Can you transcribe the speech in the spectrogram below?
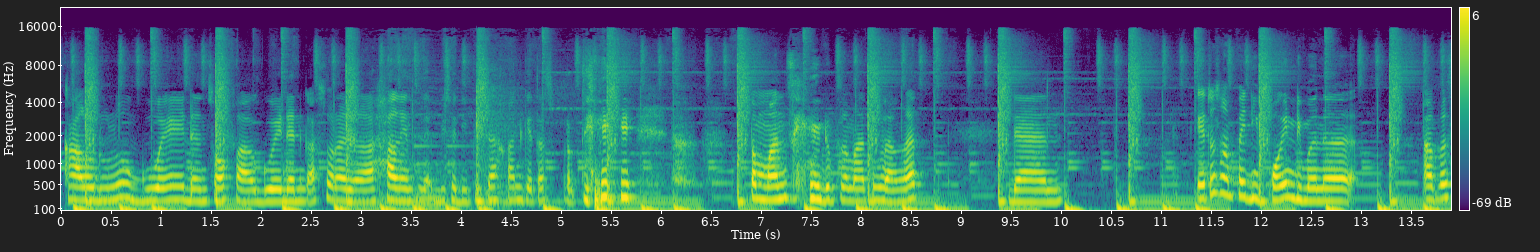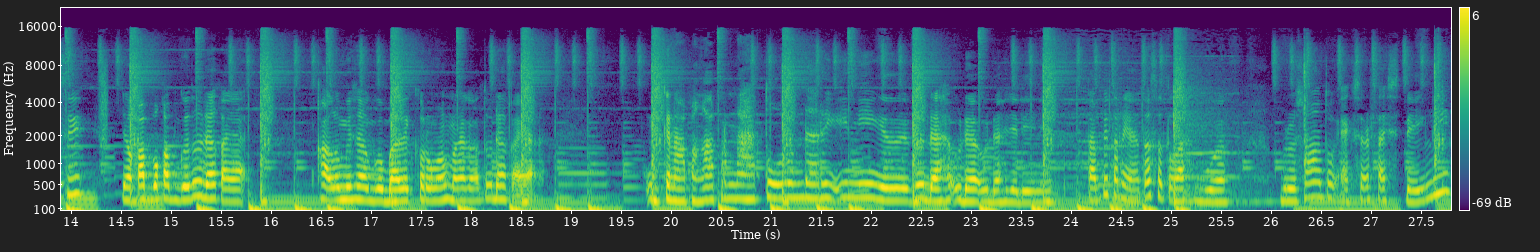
kalau dulu gue dan sofa gue dan kasur adalah hal yang tidak bisa dipisahkan. Kita seperti teman hidup semati banget. Dan itu sampai di poin di mana apa sih nyokap bokap gue tuh udah kayak kalau misalnya gue balik ke rumah mereka tuh udah kayak kenapa nggak pernah turun dari ini? Gitu. Itu udah udah udah jadi ini. Tapi ternyata setelah gue berusaha untuk exercise daily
